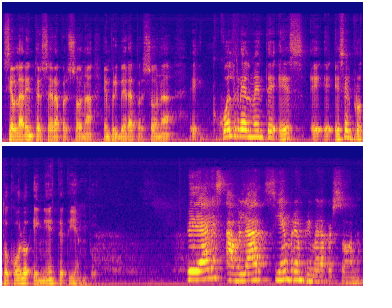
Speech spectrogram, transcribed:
si hablar en tercera persona, en primera persona. Eh, ¿Cuál realmente es, eh, eh, es el protocolo en este tiempo? Lo ideal es hablar siempre en primera persona.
